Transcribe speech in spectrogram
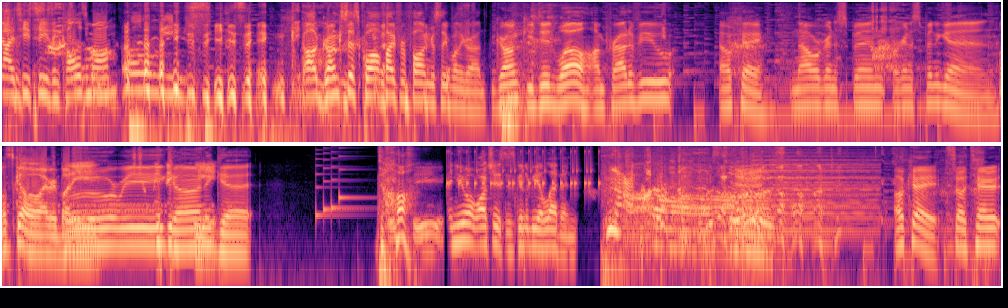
Guys, he sees and calls mom. Holy. seizing. Oh, uh, Grunk's disqualified for falling asleep on the ground. Grunk, you did well. I'm proud of you. Okay, now we're gonna spin. We're gonna spin again. Let's go, everybody. Who are we gonna get? And you know what? Watch this. It's gonna be 11. All Okay, so Tanner,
